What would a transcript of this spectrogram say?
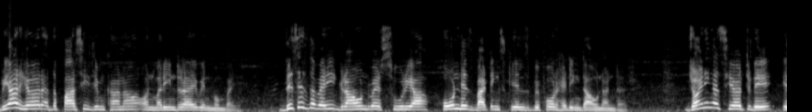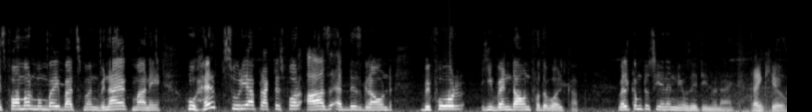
We are here at the Parsi Gymkhana on Marine Drive in Mumbai. This is the very ground where Surya honed his batting skills before heading down under. Joining us here today is former Mumbai batsman Vinayak Mane, who helped Surya practice for hours at this ground before he went down for the World Cup. Welcome to CNN News 18, Vinayak. Thank you.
